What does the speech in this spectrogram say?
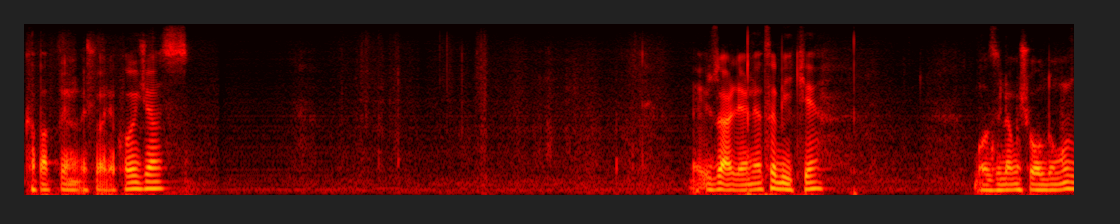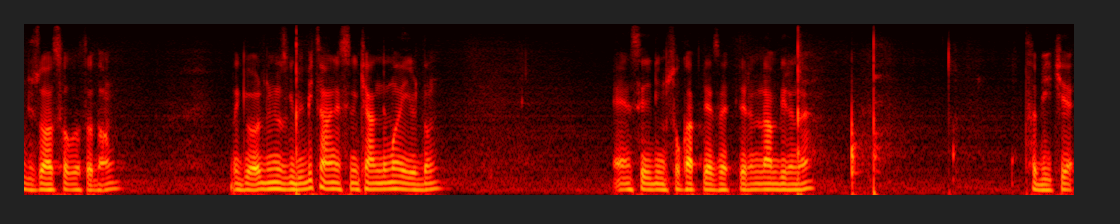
Kapaklarını da şöyle koyacağız. Ve üzerlerine tabii ki bu hazırlamış olduğumuz güzel salatadan ve gördüğünüz gibi bir tanesini kendime ayırdım. En sevdiğim sokak lezzetlerinden birine. Tabii ki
